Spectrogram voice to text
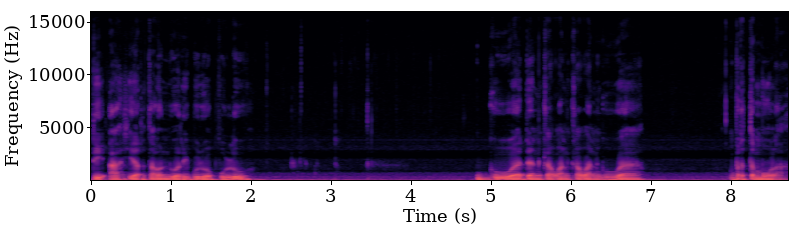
di akhir tahun 2020 gua dan kawan-kawan gua bertemu lah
